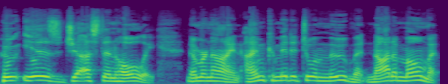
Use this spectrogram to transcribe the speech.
who is just and holy. Number nine, I'm committed to a movement, not a moment.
